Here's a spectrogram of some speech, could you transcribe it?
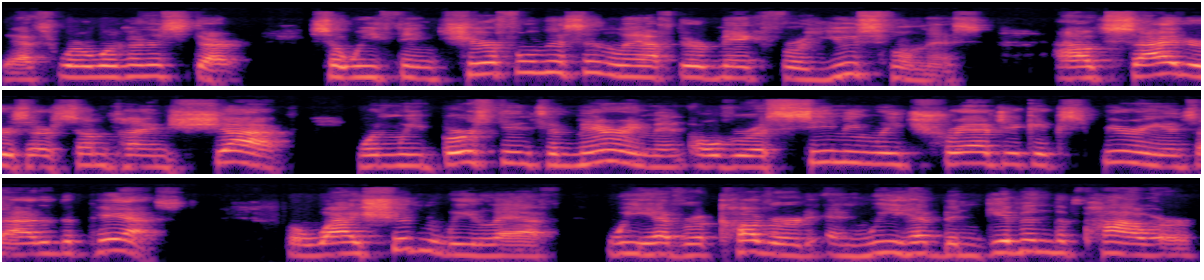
That's where we're going to start. So we think cheerfulness and laughter make for usefulness. Outsiders are sometimes shocked when we burst into merriment over a seemingly tragic experience out of the past. But why shouldn't we laugh? We have recovered and we have been given the power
